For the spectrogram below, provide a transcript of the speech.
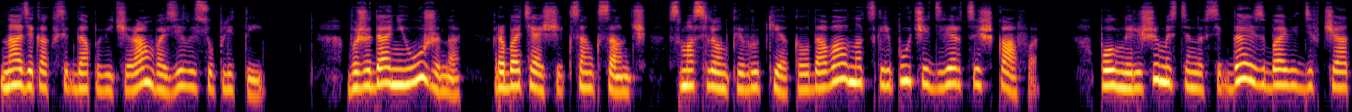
Надя, как всегда по вечерам, возилась у плиты. В ожидании ужина работящий Ксан Ксаныч с масленкой в руке колдовал над скрипучей дверцей шкафа, полной решимости навсегда избавить девчат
